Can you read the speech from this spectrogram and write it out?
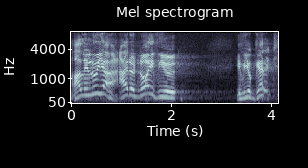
Hallelujah. I don't know if you if you get it.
